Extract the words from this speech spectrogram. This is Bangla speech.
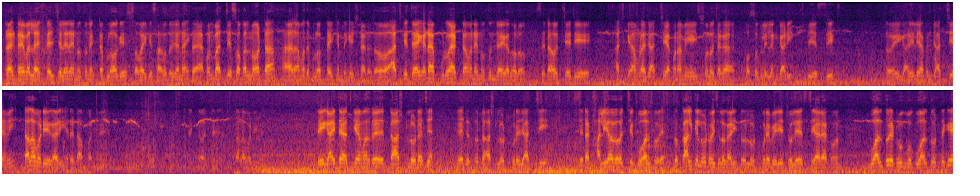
ট্রাক ড্রাইভার লাইফস্টাইল চ্যানেলের নতুন একটা ব্লগে সবাইকে স্বাগত জানাই। তো এখন বাজছে সকাল নটা আর আমাদের ব্লগটা এখান থেকে স্টার্ট হয় তো আজকের জায়গাটা পুরো একটা মানে নতুন জায়গা ধরো। সেটা হচ্ছে যে আজকে আমরা যাচ্ছি, এখন আমি এই ষোলো চাকা অশোক লিলেন গাড়ি বিএস সিক্স তো এই গাড়ি নিয়ে এখন যাচ্ছি আমি ডালাবাড়ির গাড়ি, এটা ডাম্পার যে। দেখতে পাচ্ছেন ডালাবাড়ি গাড়ি। তো এই গাড়িতে আজকে আমাদের ডাস্ট লোড আছে, ঠিক আছে? তো ডাস্ট লোড করে যাচ্ছি। সেটা খালি হবে হচ্ছে গোয়ালতোরে তো কালকে লোড হয়েছিল গাড়ি, তো লোড করে বেরিয়ে চলে এসেছি, আর এখন গোয়ালতোরে ঢুকবো। গোয়ালতোর থেকে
